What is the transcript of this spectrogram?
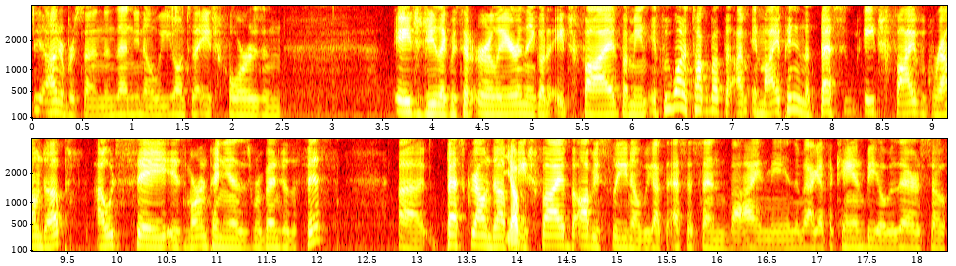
sure. hundred percent. And then you know we go into the H fours and HG, like we said earlier, and then you go to H five. I mean, if we want to talk about the, in my opinion, the best H five ground up, I would say is Martin Pena's Revenge of the Fifth. Uh, best ground up Yep. H5, but obviously you know we got the SSN behind me, and then I got the KNB over there. So,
